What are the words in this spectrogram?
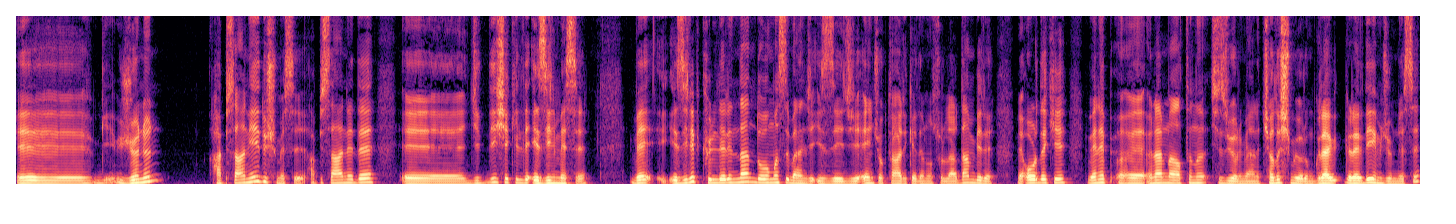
e, Jön'ün hapishaneye düşmesi, hapishanede e, ciddi şekilde ezilmesi ve ezilip küllerinden doğması bence izleyiciyi en çok tahrik eden unsurlardan biri. Ve oradaki ben hep e, önemli altını çiziyorum yani çalışmıyorum grev, grevdeyim cümlesi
